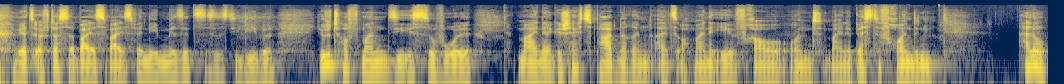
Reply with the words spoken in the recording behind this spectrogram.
Wer jetzt öfters dabei ist, weiß, wer neben mir sitzt. Es ist die liebe Judith Hoffmann. Sie ist sowohl meine Geschäftspartnerin als auch meine Ehefrau und meine beste Freundin. Hallo.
